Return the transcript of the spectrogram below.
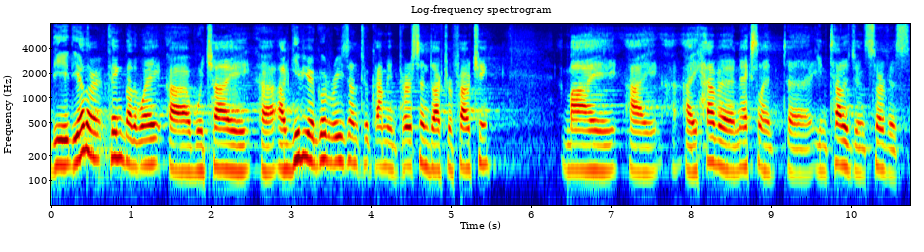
the, the other thing, by the way, uh, which I, uh, I'll give you a good reason to come in person, Dr. Fauci. My, I, I have an excellent uh, intelligence service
